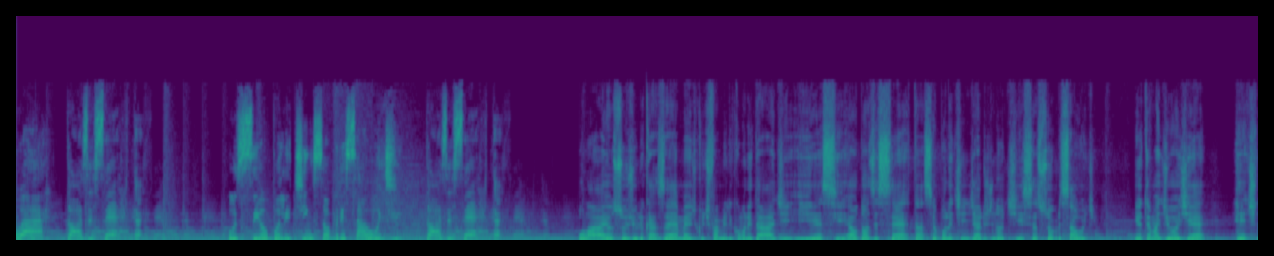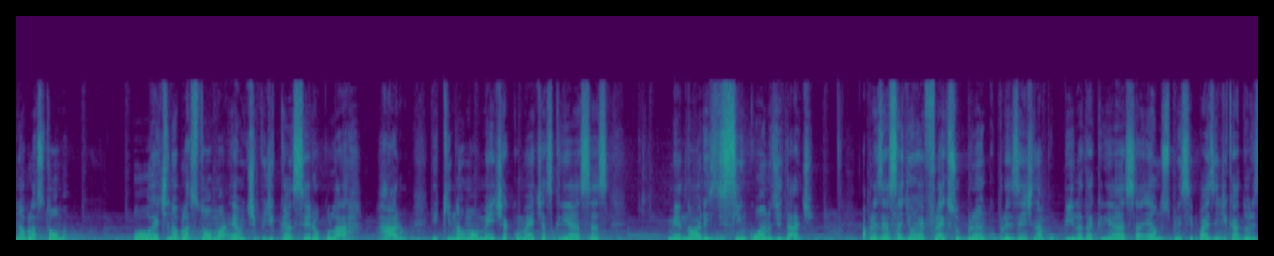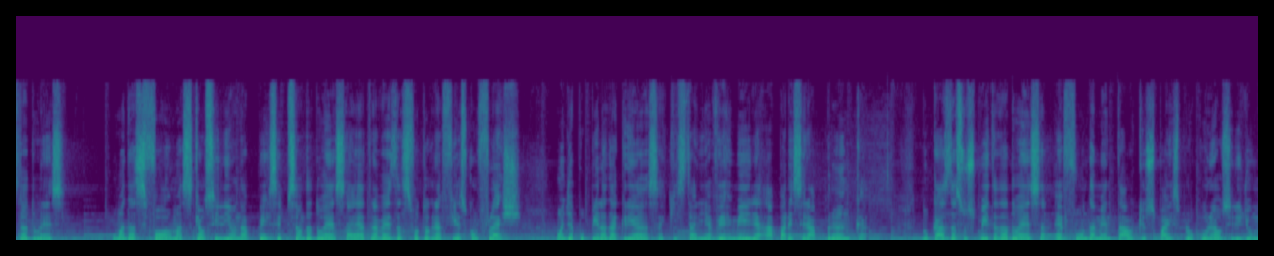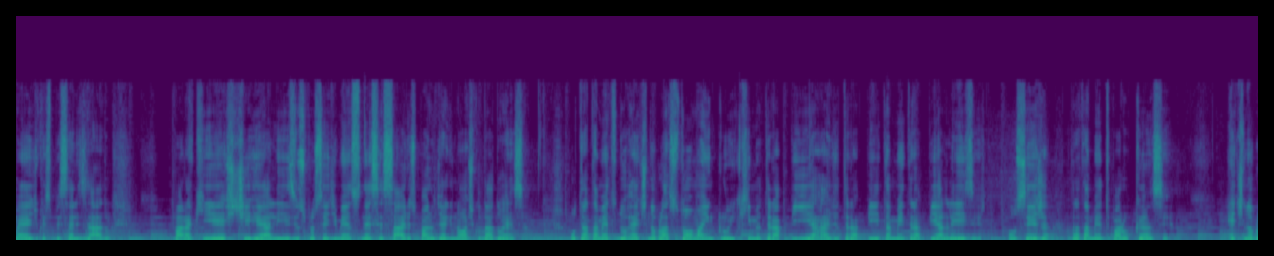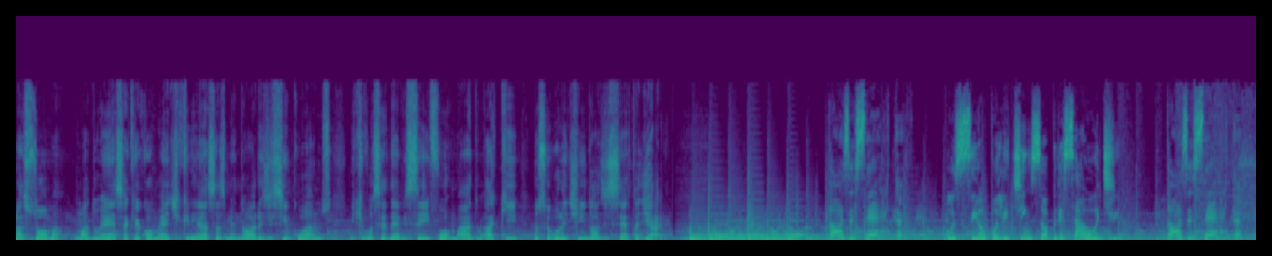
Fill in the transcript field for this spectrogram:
No ar, Dose Certa. O seu boletim sobre saúde. Dose Certa. Olá, eu sou Júlio Cazé, médico de família e comunidade, e esse é o Dose Certa, seu boletim diário de notícias sobre saúde. E o tema de hoje é retinoblastoma. O retinoblastoma é um tipo de câncer ocular raro e que normalmente acomete as crianças menores de 5 anos de idade. A presença de um reflexo branco presente na pupila da criança é um dos principais indicadores da doença. Uma das formas que auxiliam na percepção da doença é através das fotografias com flash, onde a pupila da criança, que estaria vermelha, aparecerá branca. No caso da suspeita da doença, é fundamental que os pais procurem auxílio de um médico especializado para que este realize os procedimentos necessários para o diagnóstico da doença. O tratamento do retinoblastoma inclui quimioterapia, radioterapia e também terapia laser, ou seja, tratamento para o câncer. Retinoblastoma, uma doença que acomete crianças menores de 5 anos e que você deve ser informado aqui no seu boletim Dose Certa diário. Dose Certa, o seu boletim sobre saúde. Dose Certa.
